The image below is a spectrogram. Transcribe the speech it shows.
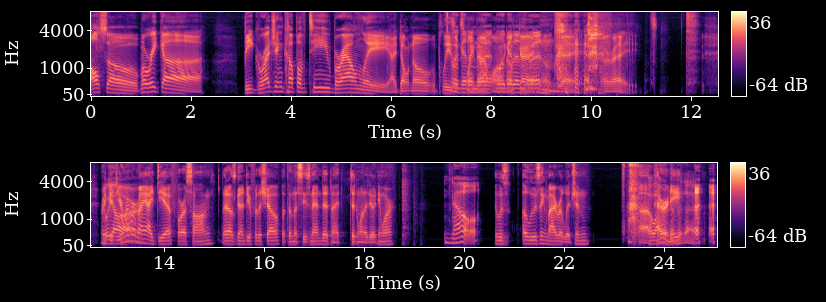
also Marika Begrudging Cup of Tea Brownlee. I don't know. Please We'll get explain into that it. one. We'll get okay. into Okay. All right. Here Rika, do you remember my idea for a song that I was going to do for the show, but then the season ended and I didn't want to do it anymore? No. It was a losing my religion uh, oh, parody. I remember that.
